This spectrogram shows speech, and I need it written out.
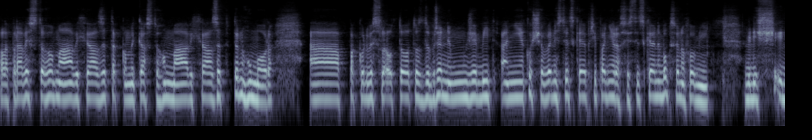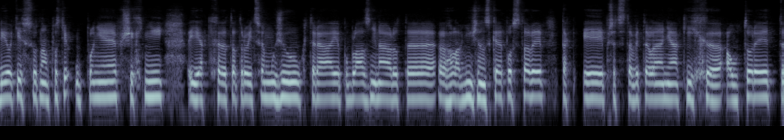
ale právě z toho má vycházet ta komika, z toho má vycházet ten humor a pak odvisle od toho to dobře nemůže být ani jako šovinistické, případně rasistické nebo xenofobní. Když idioti jsou tam prostě úplně všichni, jak ta trojice mužů, která je poblázněná do té hlavní ženské postavy, tak i představitelé nějakých autorit,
